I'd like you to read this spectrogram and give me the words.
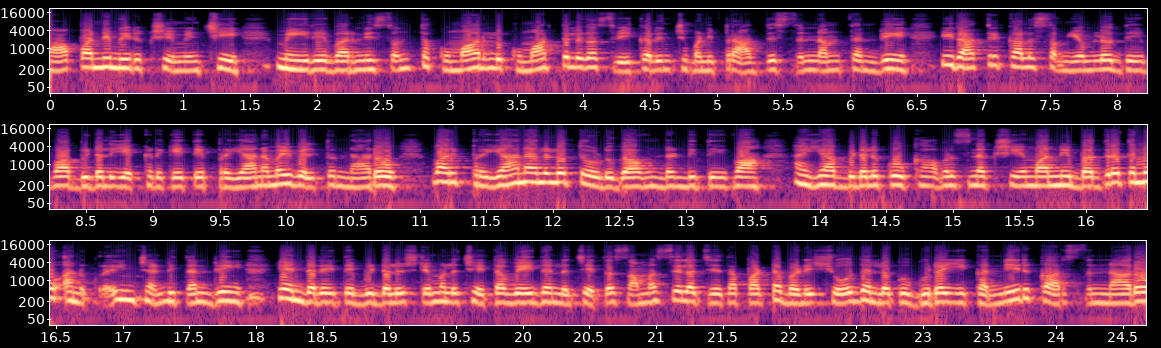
పాపాన్ని మీరు క్షమించి మీరే వారిని సొంత కుమారులు కుమార్తెలుగా స్వీకరించమని ప్రార్థిస్తున్నాం తండ్రి. ఈ రాత్రికాల సమయంలో దేవా బిడలు ఎక్కడికైతే ప్రయాణమై వెళ్తున్నారో వారి ప్రయాణాలలో తోడుగా ఉండండి దేవా. అయ్యా బిడలకు కావలసిన క్షేమాన్ని భద్రత భద్రతను అనుగ్రహించండి తండ్రి. ఎందరైతే బిడ్డలు శ్రమల చేత వేదనల చేత సమస్యల చేత పట్టబడి శోధనలకు గురయ్యి కన్నీరు కారుస్తున్నారో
